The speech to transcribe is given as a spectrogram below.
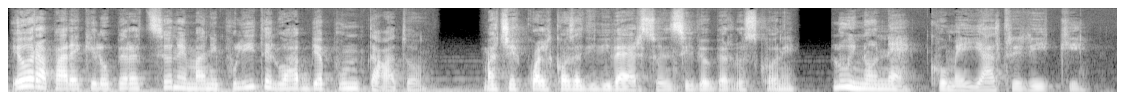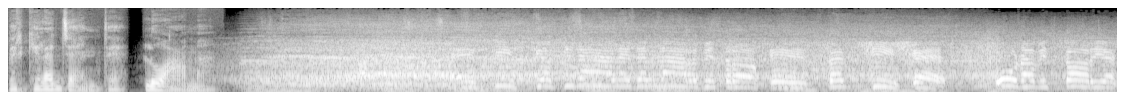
E ora pare che l'operazione Mani Pulite lo abbia puntato. Ma c'è qualcosa di diverso in Silvio Berlusconi. Lui non è come gli altri ricchi, perché la gente lo ama. È il fischio finale dell'arbitro che sancisce una vittoria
